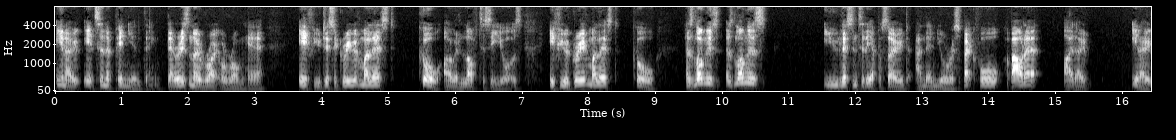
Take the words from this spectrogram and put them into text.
you know, it's an opinion thing. There is no right or wrong here. If you disagree with my list, cool. I would love to see yours. If you agree with my list, cool. As long as as long as you listen to the episode and then you're respectful about it, I don't you know,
